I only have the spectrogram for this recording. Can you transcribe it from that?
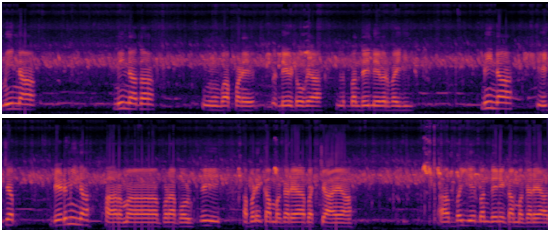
ਮਹੀਨਾ ਮਹੀਨਾ ਤਾਂ ਆਪਣੇ ਲੇਟ ਹੋ ਗਿਆ, ਬੰਦੇ ਦੀ ਲੇਬਰ ਪਾਈ ਗਈ। ਮਹੀਨਾ, ਇਹ ਚ ਡੇਢ ਮਹੀਨਾ ਫਾਰਮ ਆਪਣਾ ਪੋਲਟਰੀ ਆਪਣੇ ਕੰਮ ਕਰਿਆ, ਬੱਚਾ ਆਇਆ। ਆ ਬਈਏ ਬੰਦੇ ਨੇ ਕੰਮ ਕਰਿਆ,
